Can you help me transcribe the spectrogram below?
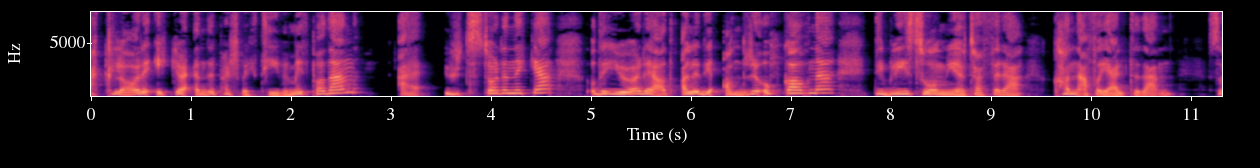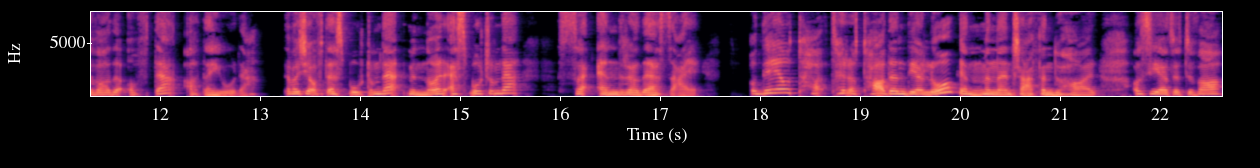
Jeg klarer ikke å endre perspektivet mitt på den. Jeg utstår den ikke. Og det gjør det at alle de andre oppgavene de blir så mye tøffere. Kan jeg få hjelp til den? Så var det ofte at jeg gjorde det. Det var ikke ofte jeg spurte om det, men når jeg spurte om det, så endra det seg. Og det å tørre å ta den dialogen med den sjefen du har, og si at vet du hva,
